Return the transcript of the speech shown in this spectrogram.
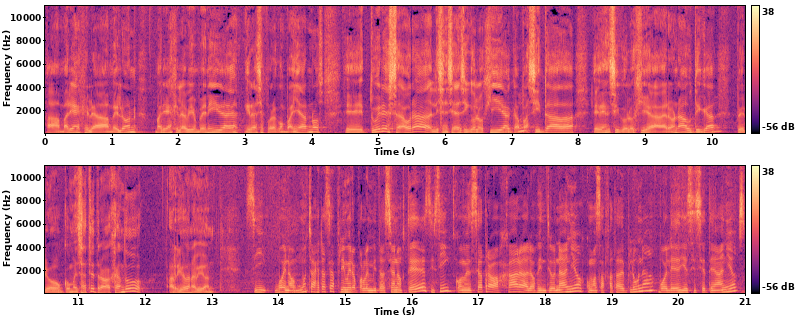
a María Ángela Melón. María Ángela, bienvenida, gracias por acompañarnos. Eh, tú eres ahora licenciada en Psicología, capacitada en Psicología Aeronáutica, pero comenzaste trabajando arriba de un avión. Sí, bueno, muchas gracias primero por la invitación a ustedes. Y sí, comencé a trabajar a los 21 años como azafata de pluna, volé 17 años.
